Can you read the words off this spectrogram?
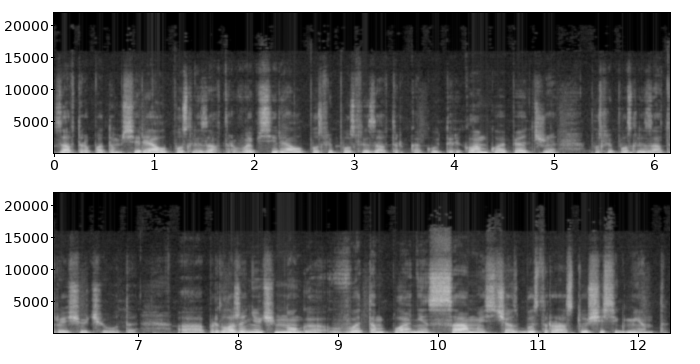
завтра потом сериал, послезавтра веб-сериал, после-послезавтра какую-то рекламку опять же, после-послезавтра еще чего-то. А, предложений очень много. В этом плане самый сейчас быстро растущий сегмент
